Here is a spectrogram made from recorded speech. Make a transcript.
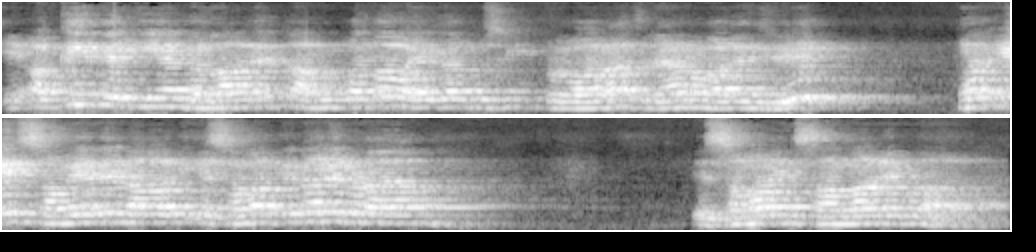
ਇਹ ਅੱਗੇ ਦੇਖੀਆਂ ਗੱਲਾਂ ਨੇ, ਤੁਹਾਨੂੰ ਪਤਾ ਹੋਏਗਾ ਤੁਸੀਂ, ਪਰਿਵਾਰਾਂ 'ਚ ਰਹਿਣ ਵਾਲੇ ਜੇ। ਹੁਣ ਇਹ ਸਮੇਂ ਦੇ ਨਾਲ, ਇਹ ਸਮਾਂ ਕਿਹਨਾਂ ਨੇ ਬਣਾਇਆ? ਇਹ ਸਮਾਂ ਇਨਸਾਨਾਂ ਨੇ ਬਣਾਇਆ,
